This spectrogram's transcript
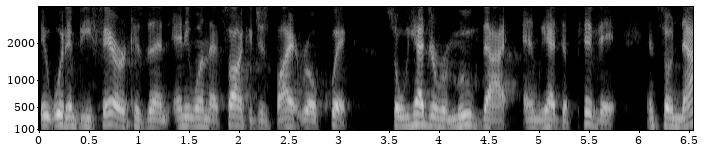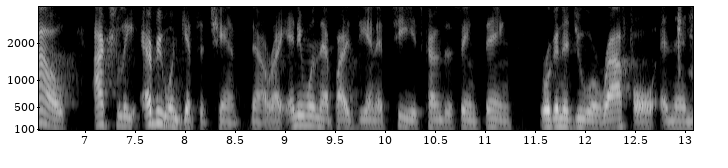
it wouldn't be fair because then anyone that saw it could just buy it real quick. So we had to remove that and we had to pivot. And so now actually everyone gets a chance now, right? Anyone that buys the NFT, it's kind of the same thing. We're going to do a raffle and then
